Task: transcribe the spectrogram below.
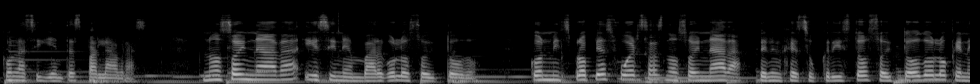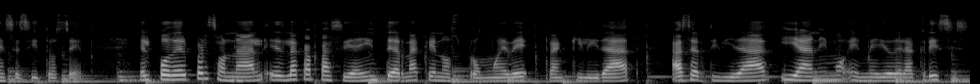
con las siguientes palabras. No soy nada y sin embargo lo soy todo. Con mis propias fuerzas no soy nada, pero en Jesucristo soy todo lo que necesito ser. El poder personal es la capacidad interna que nos promueve tranquilidad, asertividad y ánimo en medio de la crisis.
